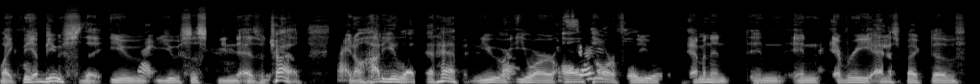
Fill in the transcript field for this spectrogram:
like the abuse that you Right. you sustained as a child you know how do you let that happen you are you are it's all sort of- powerful you are eminent in in every aspect of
